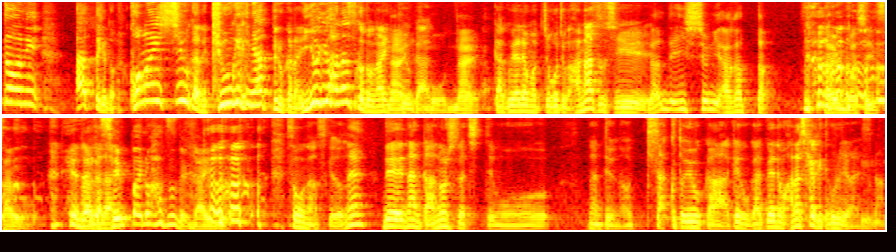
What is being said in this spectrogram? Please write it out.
頭にあったけどこの1週間で急激に会ってるからいよいよ話すことないっていうか。もうない。楽屋でもちょこちょこ話すし。なんで一緒に上がったん？タイムマシーン3号 やだから。先輩のはずでだいぶ。そうなんですけどね。でなんかあの人たちってもうなんていうの気さくというか結構楽屋でも話しかけてくるじゃないですか、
